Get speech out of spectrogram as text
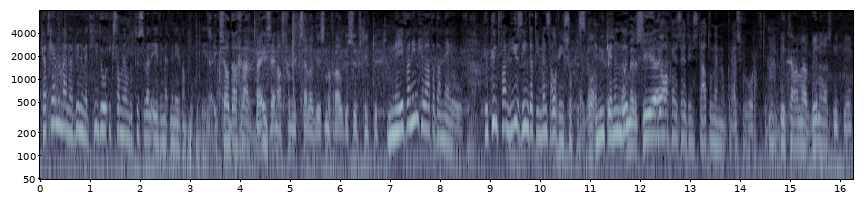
Gaat jij nu maar naar binnen met Guido? Ik zal mij ondertussen wel even met meneer Van Poeken bezig. Ja, ik zou daar graag bij zijn als voor u hetzelfde is, mevrouw de substituut. Nee, Van in, je laat dat aan mij over. Je kunt van hier zien dat die mens half in shock is. Oh, ja. En u kennende... Ja, merci, hè. Ja, jij bent in staat om hem een kruisverhoor af te nemen. Ik ga naar binnen als het niet geeft.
